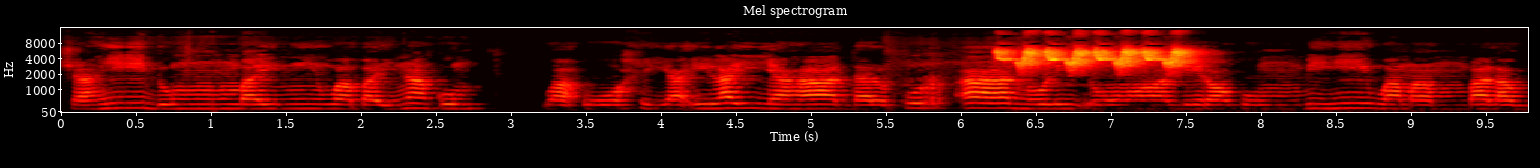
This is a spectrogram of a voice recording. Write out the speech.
syahidum baini wa bainakum. Wa uhiya ilayya hadzal qur'anu li'udirakum bihi wa man balag.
